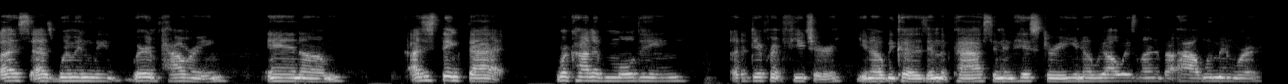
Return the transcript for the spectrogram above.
us as women, we we're empowering. And um, I just think that we're kind of molding a different future, you know, because in the past and in history, you know, we always learn about how women were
